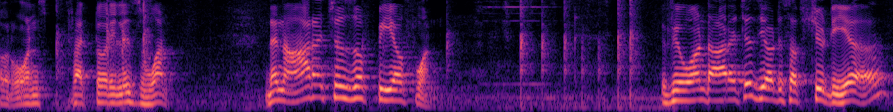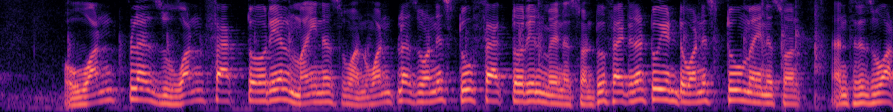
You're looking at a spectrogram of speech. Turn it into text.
வரும் 1 factorial is 1 then RHS of P of 1 if you want RHS you have to substitute here 1 plus 1 factorial minus 1. 1 plus 1 is 2 factorial minus 1. 2 factorial, 2 into 1 is 2 minus 1. Answer is 1.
